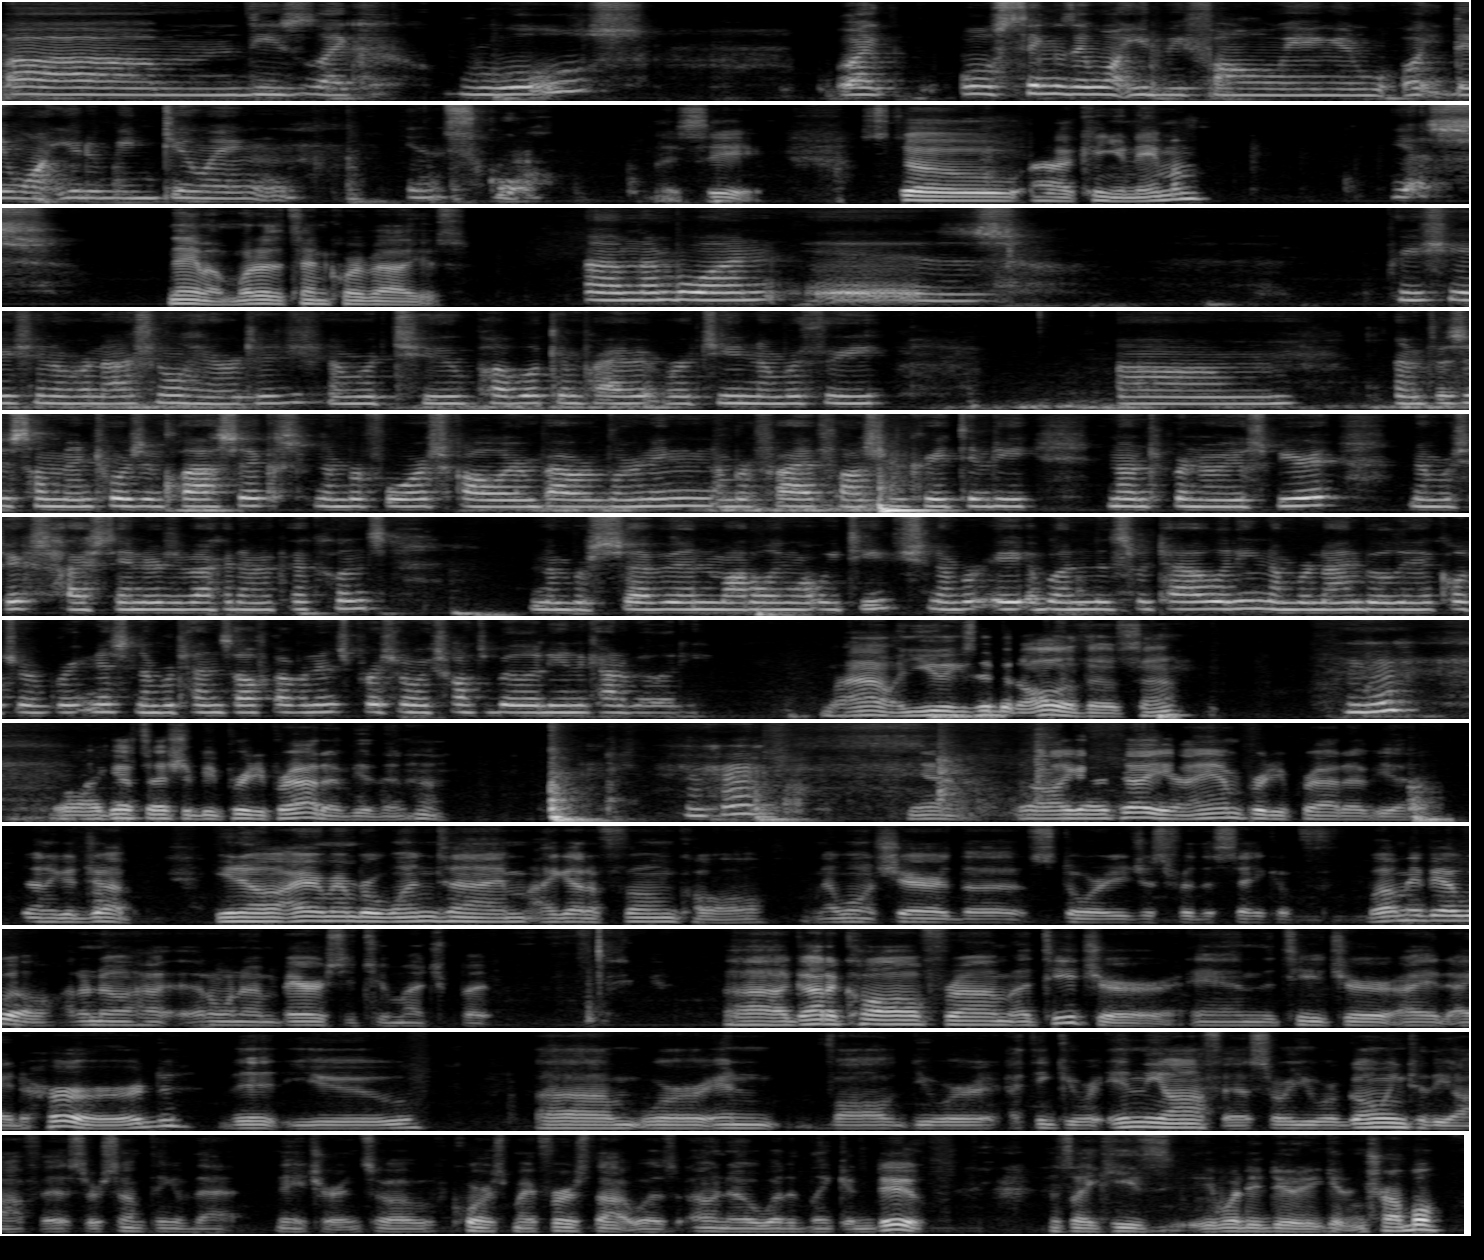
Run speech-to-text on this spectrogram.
um, these like rules, like rules, things they want you to be following and what they want you to be doing in school. I see. So uh, can you name them? Yes. Name them. What are the 10 core values? Um, number one is appreciation of our national heritage. Number two, public and private virtue. Number three, um, emphasis on mentors and classics. Number four, scholar empowered learning. Number five, fostering creativity and entrepreneurial spirit. Number six, high standards of academic excellence. Number seven, modeling what we teach. Number eight, abundance mentality. Number nine, building a culture of greatness. Number 10, self governance, personal responsibility, and accountability. Wow. And you exhibit all of those, huh? Mm Well, I guess I should be pretty proud of you then, huh? hmm. Mm hmm. Yeah. Well, I got to tell you, I am pretty proud of you. Done a good job. You know, I remember one time I got a phone call. and I won't share the story just for the sake of, well, maybe I will. I don't know how, I don't want to embarrass you too much, but uh, I got a call from a teacher, and the teacher, I'd, I'd heard that you um, were involved. You were, I think you were in the office or you were going to the office or something of that nature. And so, of course, my first thought was, oh no, what did Lincoln do? It's like he's what did he do? Did he get in trouble?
